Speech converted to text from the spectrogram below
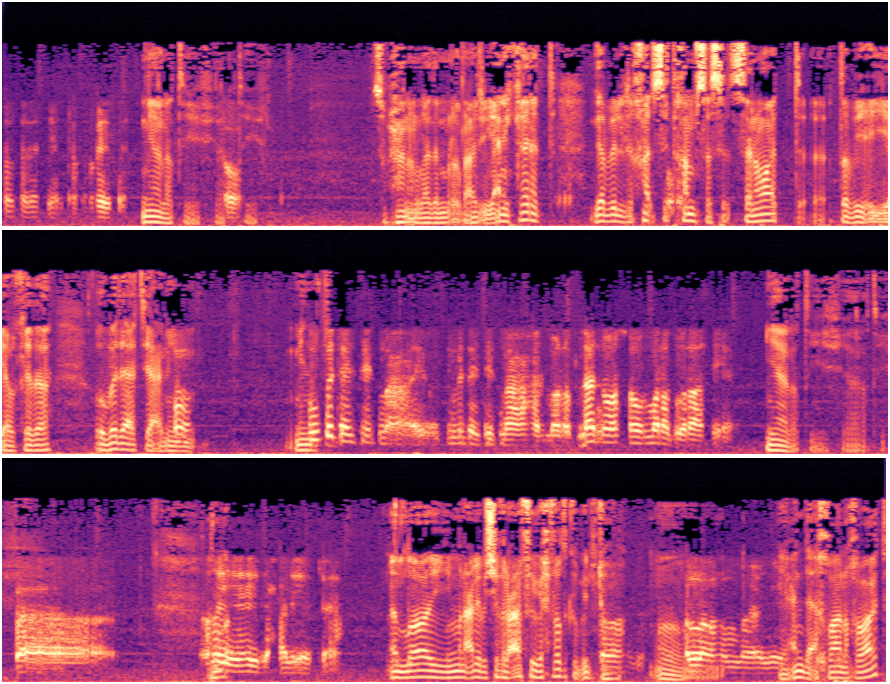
36 تقريبا يا لطيف يا أوه. لطيف سبحان الله هذا مرض عجيب يعني كانت قبل ست خمسة ست سنوات طبيعية وكذا وبدأت يعني أوه. من وبدا يزيد معها أيوه بدأ يزيد معها المرض لأنه أصلا المرض وراثي. يعني يا لطيف يا لطيف. ف هي هي الحالية الله يمن عليه بالشفاء العافية ويحفظكم أنتم. اللهم آمين. يعني عنده أخوان وأخوات؟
